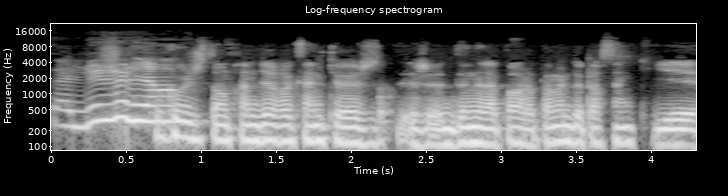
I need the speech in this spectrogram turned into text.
Salut Julien. Coucou, j'étais en train de dire Roxane que je, je, donnais la parole à pas mal de personnes qui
